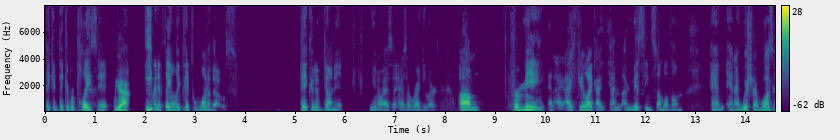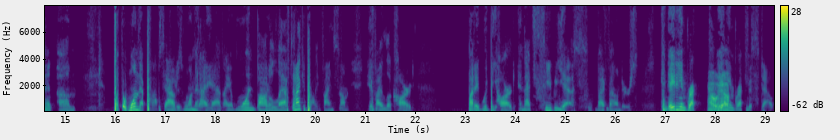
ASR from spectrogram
They could they could replace it Yeah, even if they only picked one of those, they could have done it, you know, as a, as a regular. Um, for me, and I, I feel like I I'm, I'm missing some of them, and and I wish I wasn't. Um, but the one that pops out is one that I have. I have one bottle left, and I could probably find some if I look hard, but it would be hard. And that's CBS by Founders, Canadian Brec- Oh, yeah. Canadian Breakfast Stout.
